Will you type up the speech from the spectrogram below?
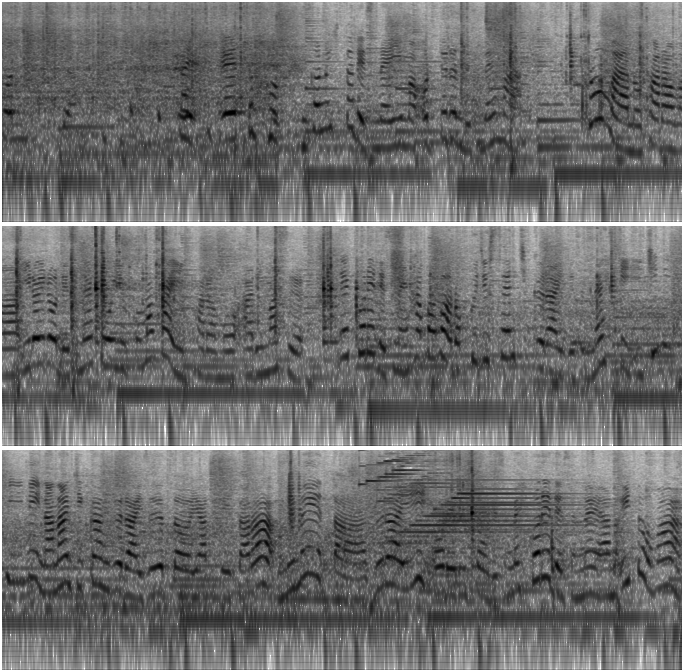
こにはい、えー、とこの人ですね。今折ってるんですね。まあクローマーの殻はいろいろですねこういう細かい殻もあります。でこれですね幅は60センチくらいですね。1日に7時間ぐらいずっとやっていたら2メーターぐらい折れるそうですね。これですねあの糸は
